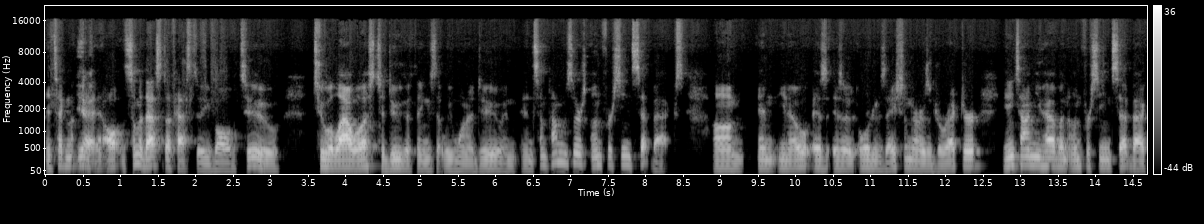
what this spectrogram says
and technology yeah, yeah and all, some of that stuff has to evolve too to allow us to do the things that we want to do. And and sometimes there's unforeseen setbacks. Um, and you know as, as an organization or as a director anytime you have an unforeseen setback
